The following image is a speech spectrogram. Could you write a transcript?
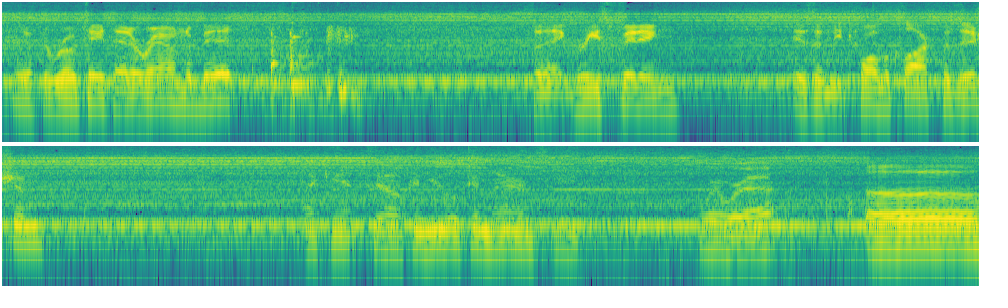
You have to rotate that around a bit. so that grease fitting is in the 12 o'clock position. I can't tell. Can you look in there and see where we're at? Uh,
